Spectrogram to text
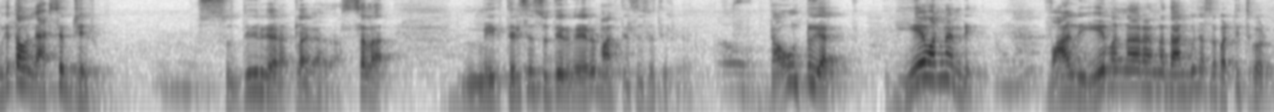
మిగతా వాళ్ళు యాక్సెప్ట్ చేయరు. సుధీర్ గారు అట్లా కాదు. అస్సలు మీకు తెలిసిన సుధీర్ వేరు మాకు తెలిసిన సుధీర్ వేరు డౌన్ టు ఎర్త్ ఏమన్నండి? వాళ్ళు ఏమన్నారన్న దాని గురించి అసలు పట్టించుకోడు.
